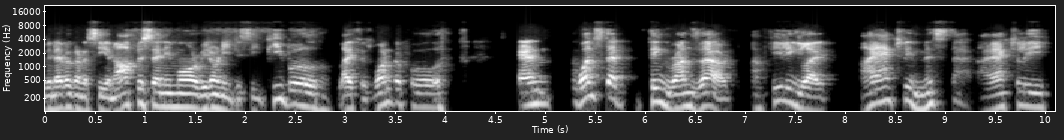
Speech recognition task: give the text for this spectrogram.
we're never going to see an office anymore. We don't need to see people. Life is wonderful. And once that thing runs out, I'm feeling like I actually miss that. I actually,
